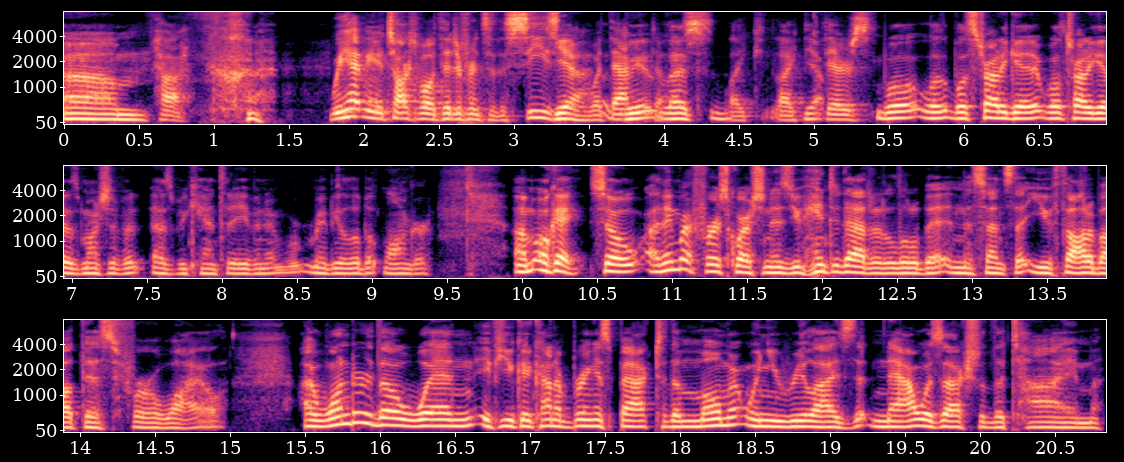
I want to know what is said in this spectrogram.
um huh. we haven't even talked about the difference of the season. Yeah, what that we, does. Let's, like, like yeah. there's. Well, let's try to get it. We'll try to get as much of it as we can today, even maybe a little bit longer. Um, okay, so I think my first question is you hinted at it a little bit in the sense that you've thought about this for a while. I wonder though when if you could kind of bring us back to the moment when you realized that now was actually the time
